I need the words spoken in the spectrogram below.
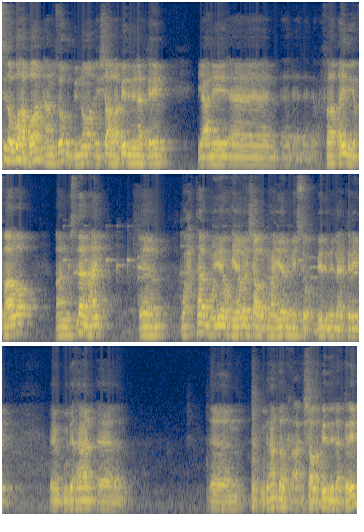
Sida ugu habboon aanu soo gudbino insha allah biidn illah alkariim yani falaqayn iyo faallo aanu isleenahay waxtar mooye waxyeelo insha allah muxua yeeli mayso biidn illah alkariim guud ahaan guud ahaan dalka ah insha allah biidn illah alkariim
